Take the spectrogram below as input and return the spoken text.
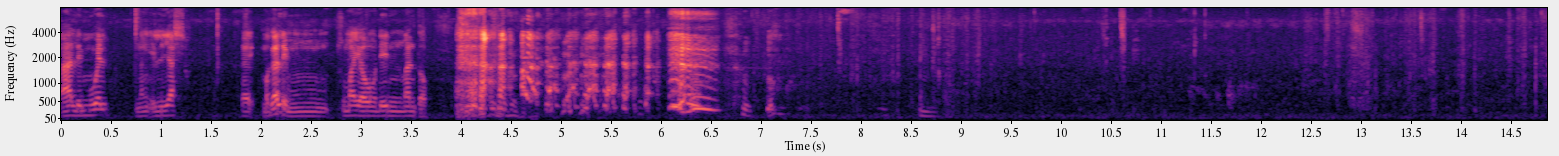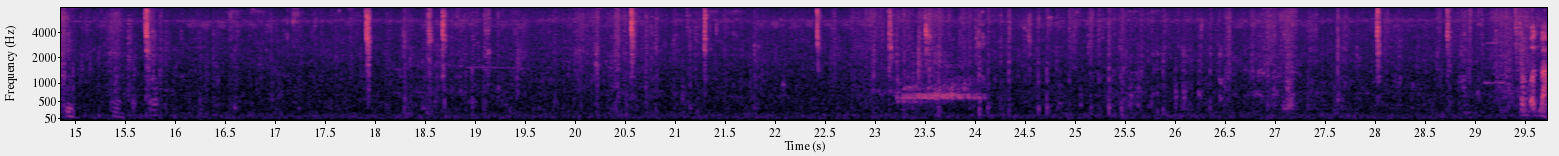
Alimwell ng Elias. Kaya magaling sumayaw din man to. Sabot ba?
